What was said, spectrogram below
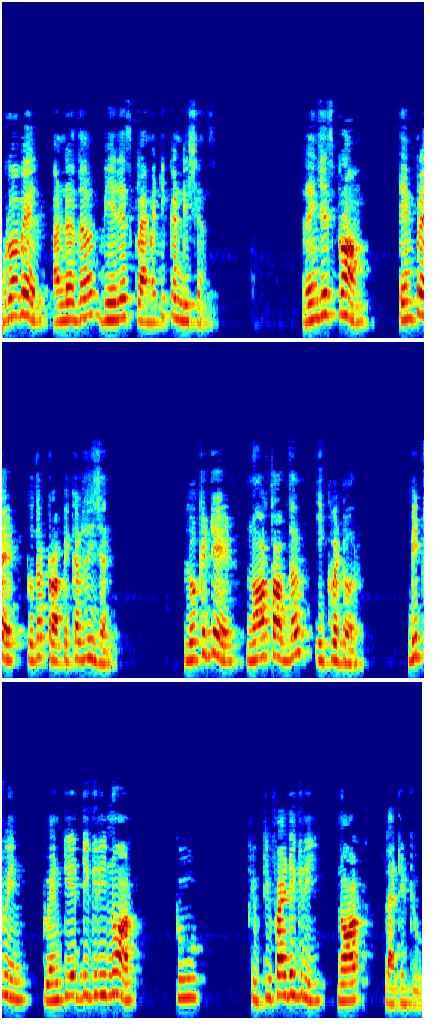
grow well under the various climatic conditions. Ranges from temperate to the tropical region. Located north of the equator between 28 degree north to 55 degree north latitude.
